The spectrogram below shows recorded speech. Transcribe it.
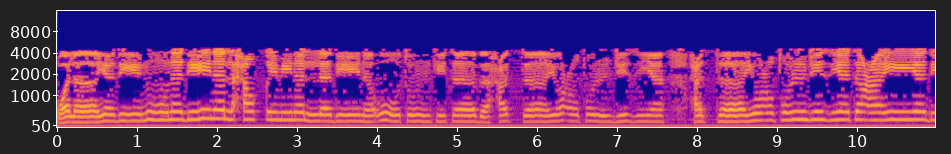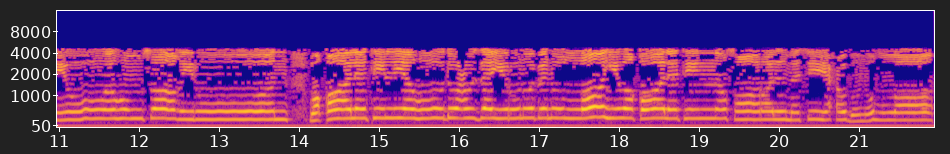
ولا يدينون دين الحق من الذين أوتوا الكتاب حتى يعطوا الجزية حتى يعطوا الجزية عن يد وهم صاغرون. وقالت اليهود عزير ابن الله وقالت النصارى المسيح ابن الله.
